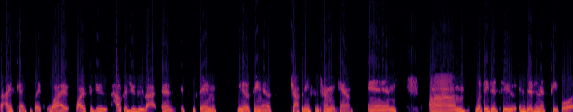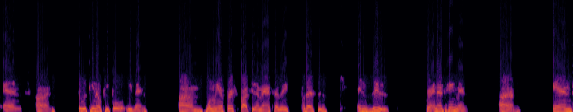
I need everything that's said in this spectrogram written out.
the ICE camps is like, why why could you how could you do that? And it's the same, you know, thing as Japanese internment camps and um, what they did to indigenous people and um, Filipino people even. Um, when we were first brought to America, they put us in, in zoos for entertainment. Um, and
